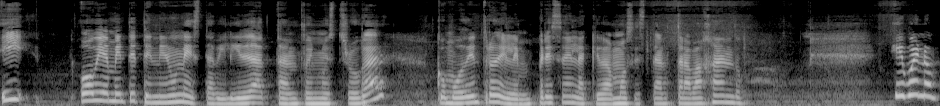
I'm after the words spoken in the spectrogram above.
y obviamente tener una estabilidad tanto en nuestro hogar como dentro de la empresa en la que vamos a estar trabajando. Y bueno,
